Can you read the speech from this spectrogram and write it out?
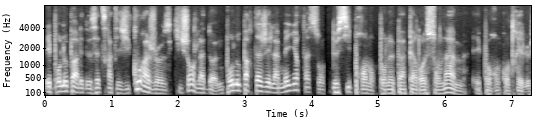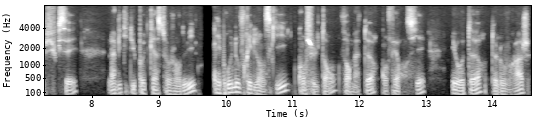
Et pour nous parler de cette stratégie courageuse qui change la donne, pour nous partager la meilleure façon de s'y prendre pour ne pas perdre son âme et pour rencontrer le succès, l'invité du podcast aujourd'hui est Bruno Friedlanski, consultant, formateur, conférencier et auteur de l'ouvrage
